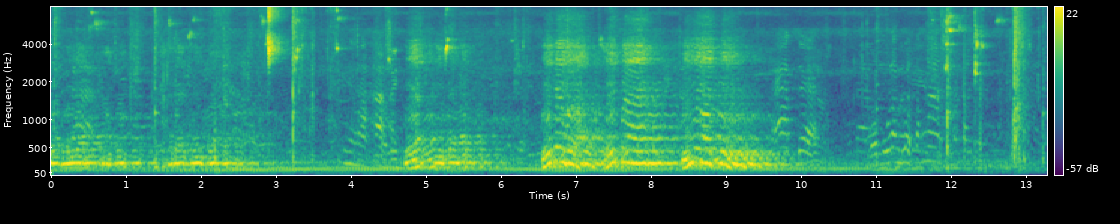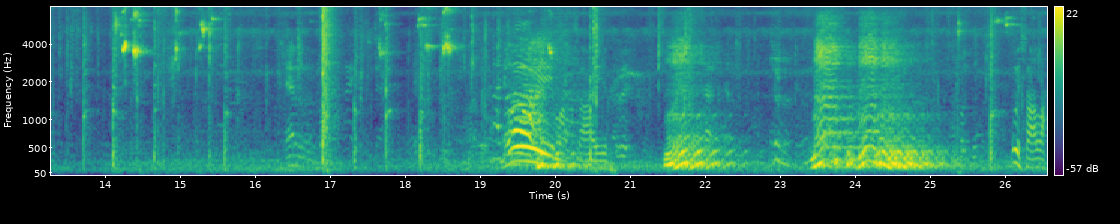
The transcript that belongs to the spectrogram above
Ya, Tidak bola, lima, dua puluh. Lihat deh. Mau pulang dua setengah. Woi, maksain. Nah, dua puluh. Wih, salah.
